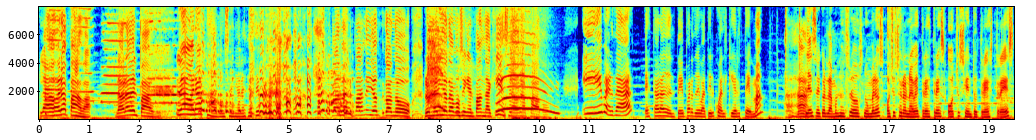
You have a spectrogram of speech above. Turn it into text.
La hora pava. La hora del pavo. La hora pavo, señores, de este programa. Cuando el pan y yo, cuando Romero y yo estamos sin el pan de aquí, es la hora pavo. Esta hora del té para debatir cualquier tema. Ajá. Les recordamos nuestros números 809-338-1033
